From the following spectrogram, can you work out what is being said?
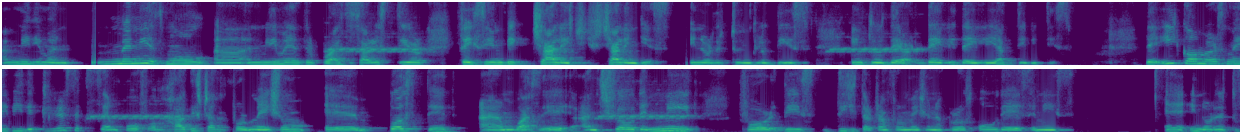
and medium and many small uh, and medium enterprises are still facing big challenge, challenges in order to include this into their daily, daily activities. The e-commerce may be the clearest example of how this transformation um, posted and was uh, and showed the need for this digital transformation across all the SMEs uh, in order to,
